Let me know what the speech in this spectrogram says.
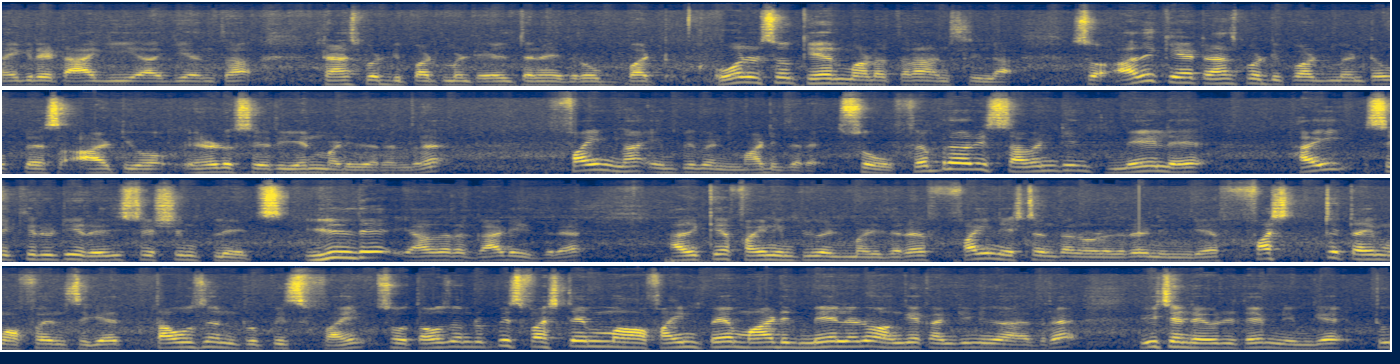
ಮೈಗ್ರೇಟ್ ಆಗಿ ಆಗಿ ಅಂತ ಟ್ರಾನ್ಸ್ಪೋರ್ಟ್ ಡಿಪಾರ್ಟ್ಮೆಂಟ್ ಹೇಳ್ತಾನೆ ಇದ್ದರು ಬಟ್ ಓನರ್ಸು ಕೇರ್ ಮಾಡೋ ಥರ ಅನಿಸಲಿಲ್ಲ. ಸೊ ಅದಕ್ಕೆ transport department plus R T O ಎರಡು ಸೇರಿ ಏನು ಮಾಡಿದ್ದಾರೆ ಅಂದರೆ ಫೈನ್ನ ಇಂಪ್ಲಿಮೆಂಟ್ ಮಾಡಿದ್ದಾರೆ. ಸೊ ಫೆಬ್ರವರಿ ಸೆವೆಂಟೀನ್ತ್ ಮೇಲೆ ಹೈ ಸೆಕ್ಯೂರಿಟಿ ರಿಜಿಸ್ಟ್ರೇಷನ್ ಪ್ಲೇಟ್ಸ್ ಇಲ್ಲದೆ ಯಾವ್ದಾರ ಗಾಡಿ ಇದ್ದರೆ ಅದಕ್ಕೆ ಫೈನ್ ಇಂಪ್ಲಿಮೆಂಟ್ ಮಾಡಿದ್ದಾರೆ. ಫೈನ್ ಎಷ್ಟು ಅಂತ ನೋಡಿದ್ರೆ ನಿಮಗೆ ಫಸ್ಟ್ ಟೈಮ್ ಅಫೆನ್ಸಿಗೆ thousand rupees fine so thousand rupees first time fine pay ಮಾಡಿದ ಮೇಲೂ ಹಂಗೆ ಕಂಟಿನ್ಯೂ ಆದರೆ ಈಚ್ ಆ್ಯಂಡ್ ಎವ್ರಿ ಟೈಮ್ ನಿಮಗೆ ಟೂ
